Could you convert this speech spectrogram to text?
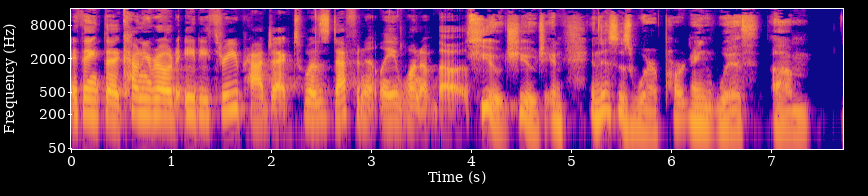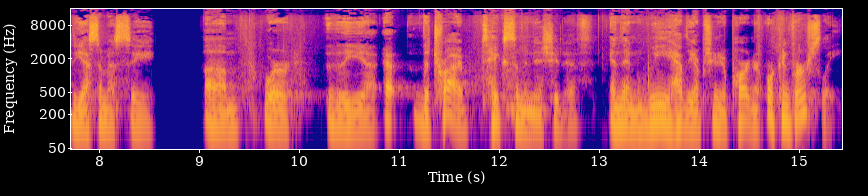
I think the County Road 83 project was definitely one of those. Huge, huge. And, and this is where partnering with um, the SMSC, um, where the, uh, the tribe takes some initiative and then we have the opportunity to partner, or conversely,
